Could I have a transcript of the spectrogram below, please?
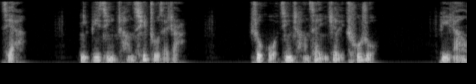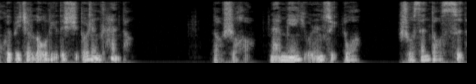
姐，你毕竟长期住在这儿，如果我经常在你这里出入，必然会被这楼里的许多人看到，到时候难免有人嘴多。”说三道四的，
